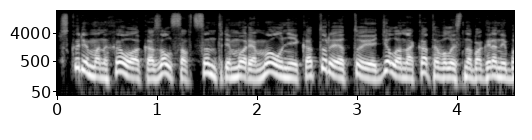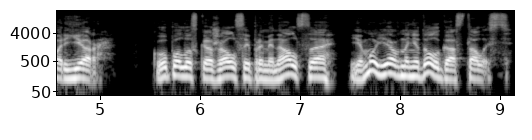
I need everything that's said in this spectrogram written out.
Вскоре Манхао оказался в центре моря молний, которое то и дело накатывалось на багряный барьер. Купол искажался и проминался, ему явно недолго осталось.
